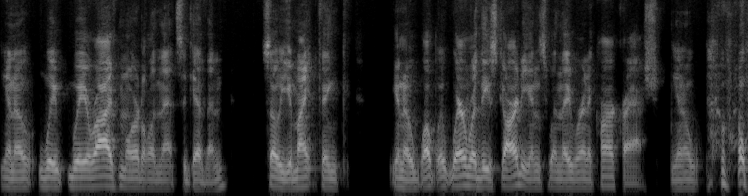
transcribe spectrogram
You know, we, we arrive mortal and that's a given. So you might think, you know, what where were these guardians when they were in a car crash? You know,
